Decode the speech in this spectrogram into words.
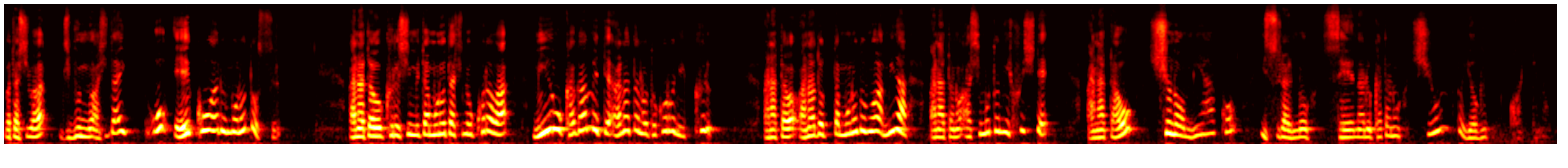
私は自分の足台を栄光あるものとする。あなたを苦しめた者たちの子らは身をかがめてあなたのところに来る。あなたを侮った者どもは皆あなたの足元に伏してあなたを主の都イスラエルの聖なる方のシオンと呼ぶ。こう言っています。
